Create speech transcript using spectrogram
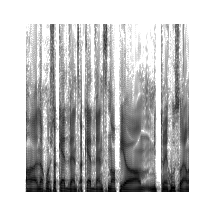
annak most a kedvenc, a kedvenc napja, mit tudom 23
